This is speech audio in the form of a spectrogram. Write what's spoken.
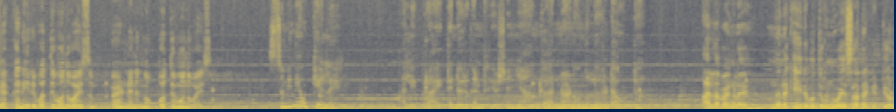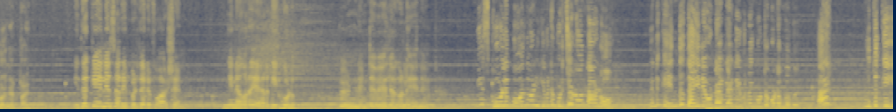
ചെക്കൻ ഇരുപത്തിമൂന്ന് വയസ്സും പെണ്ണിന് മുപ്പത്തിമൂന്ന് വയസ്സും. സുമിനി ഓക്കെ അല്ലേ അല്ല ഈ പ്രായത്തിന്റെ ഒരു കൺഫ്യൂഷൻ ഞാൻ കാരണമാണോ എന്നുള്ളൊരു ഡൗട്ട് അല്ല പെങ്ങളെ നിനക്ക് ഇരുപത്തിമൂന്ന് വയസ്സുകാരനെ കിട്ടിയോളാ കെട്ടാൻ. ഇതൊക്കെയല്ലേ സാർ ഇപ്പോഴത്തെ ഒരു ഫാഷൻ ഇങ്ങനെ കുറെ ഇറങ്ങിക്കോളും. പെണ്ണിന്റെ വില കളയാനായിട്ട് നീ സ്കൂളിൽ പോകുന്ന വഴിക്ക് ഇവനെ പിടിച്ചോണ്ട് നിനക്ക് എന്ത് ധൈര്യം ഉണ്ടായിട്ടാണ് ഇവനെ ഇങ്ങോട്ട് കൊണ്ടുവന്നത്? മുതുക്കി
